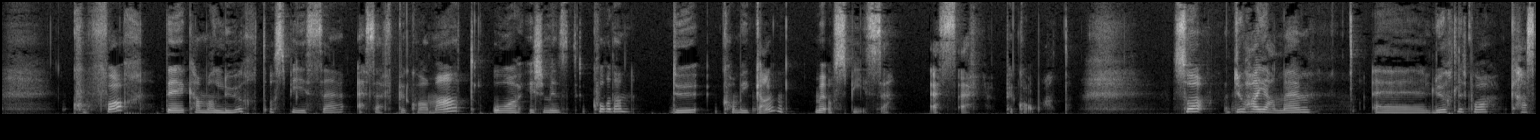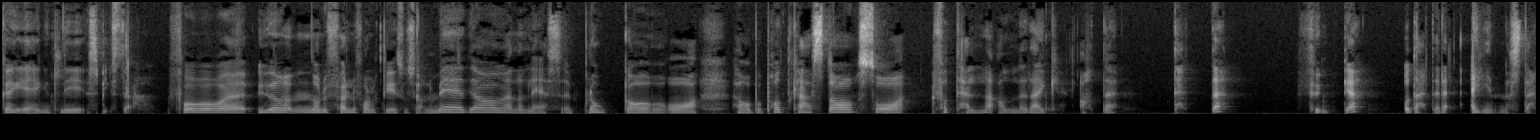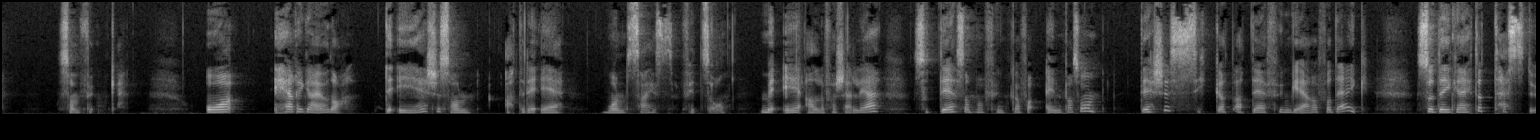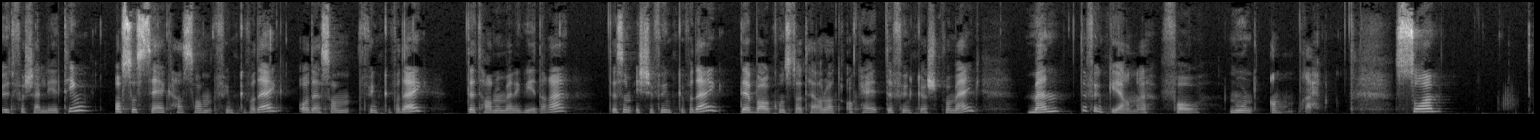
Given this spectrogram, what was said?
hvorfor det kan være lurt å spise SFPK-mat, og ikke minst hvordan du kom i gang med å spise SFPK-mat. Så du har gjerne eh, lurt litt på hva skal jeg egentlig spise. For uh, når du følger folk i sosiale medier, eller leser blogger og hører på podcaster, så forteller alle deg at det, dette funker, og dette er det eneste som funker. Og her er greia, da. Det er ikke sånn at det er one size fits all. Vi er alle forskjellige, så det som har funka for én person, det er ikke sikkert at det fungerer for deg. Så det er greit å teste ut forskjellige ting, og så se hva som funker for deg. Og det som funker for deg, det tar du med deg videre. Det som ikke funker for deg, det bare å konstatere du at OK, det funker ikke for meg, men det funker gjerne for noen andre. Så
